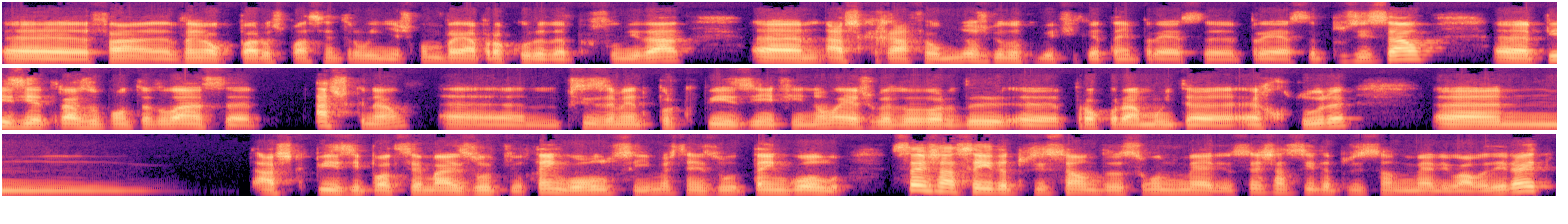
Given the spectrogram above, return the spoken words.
uh, vem ocupar o espaço entre linhas, como vai à procura da profundidade. Uh, acho que Rafa é o melhor jogador que o Benfica tem para essa, para essa posição. Uh, atrás do ponta de lança Acho que não, uh, precisamente porque Pizzi, enfim, não é jogador de uh, procurar muito a, ruptura. Uh, acho que Pizzi pode ser mais útil. Tem golo, sim, mas tem, tem golo, seja a sair da posição de segundo médio, seja a sair da posição de médio ala direito,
